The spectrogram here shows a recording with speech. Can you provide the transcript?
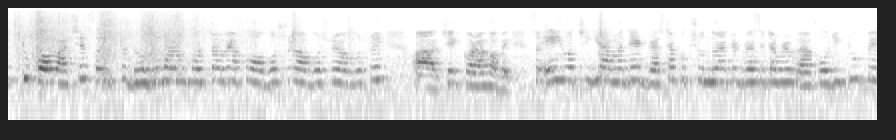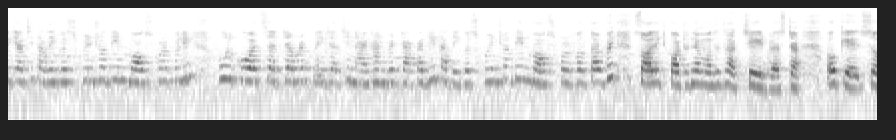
একটু কম আছে তো একটু ধৈর্য ধারণ করতে হবে আপু, অবশ্যই অবশ্যই অবশ্যই চেক করা হবে। তো এই হচ্ছে গিয়ে আমাদের ড্রেসটা খুব সুন্দর একটা ড্রেস এটা আমরা ফোর্টি টু পেয়ে যাচ্ছি, তাদেরকে স্ক্রিনশট দিন বক্স করে ফেলি। ফুল কোয়ার সেটটা আমরা পেয়ে যাচ্ছি নাইন হান্ড্রেড টাকা দিয়ে, তাদেরকে স্ক্রিনশট দিন বক্স করে ফেলতে হবে। সলিড কটনের মধ্যে থাকছে এই ড্রেসটা ওকে সো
